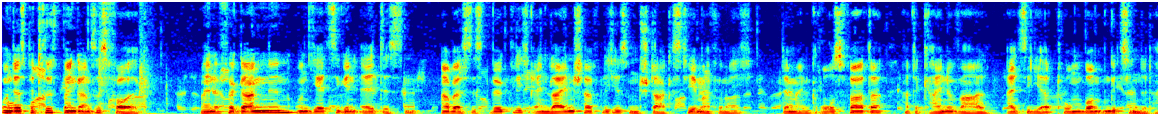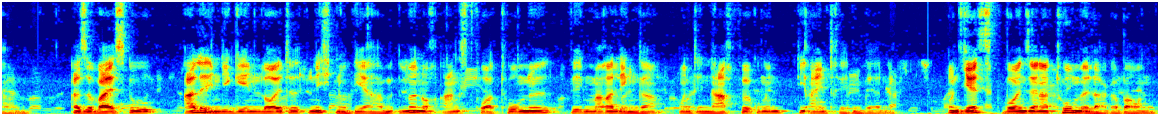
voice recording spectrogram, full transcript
Und es betrifft mein ganzes Volk, meine vergangenen und jetzigen Ältesten. Aber es ist wirklich ein leidenschaftliches und starkes Thema für mich, denn mein Großvater hatte keine Wahl, als sie die Atombomben gezündet haben. Also weißt du, alle indigenen Leute, nicht nur wir, haben immer noch Angst vor Atommüll wegen Maralinga und den Nachwirkungen, die eintreten werden. Und jetzt wollen sie ein Atommülllager bauen.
